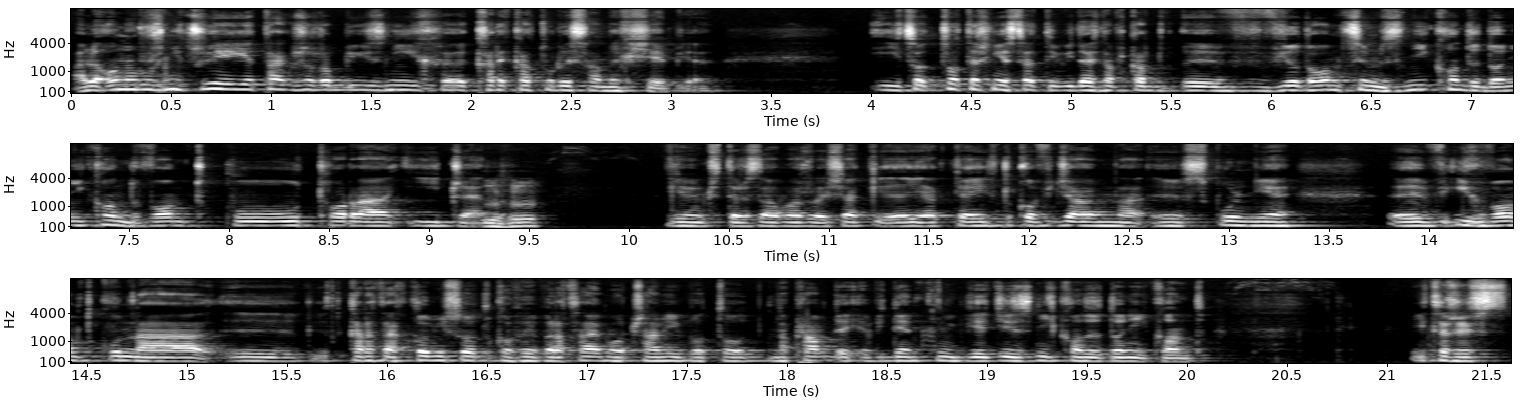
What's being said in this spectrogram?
ale on różnicuje je tak, że robi z nich karykatury samych siebie. I co, to też niestety widać na przykład y, w wiodącym znikąd donikąd wątku Tora i Jen. Mhm. Nie wiem, czy też zauważyłeś, jak, jak ja ich tylko widziałem na, y, wspólnie y, w ich wątku na y, kartach komiksu, tylko wywracałem oczami, bo to naprawdę ewidentnie wiedzie znikąd donikąd. I też jest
